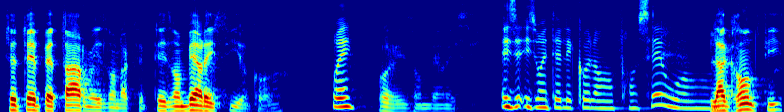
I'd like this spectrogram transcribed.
C'était un peu tard, mais ils ont accepté. Ils ont bien réussi encore. Hein. Oui. Oui, ils ont bien réussi. Ils, ils ont été à l'école en français ou en... La grande fille,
